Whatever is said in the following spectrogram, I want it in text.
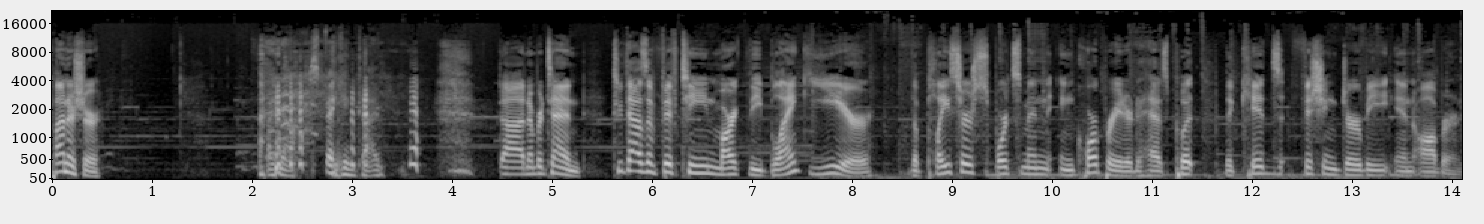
Punisher. I know. Spanking time. Uh, number 10. 2015 marked the blank year the Placer Sportsman Incorporated has put the Kids Fishing Derby in Auburn.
